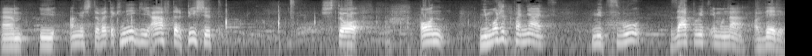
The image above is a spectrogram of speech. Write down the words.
Эм, и он говорит, что в этой книге автор пишет, что он не может понять мецву заповедь эмуна о вере.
